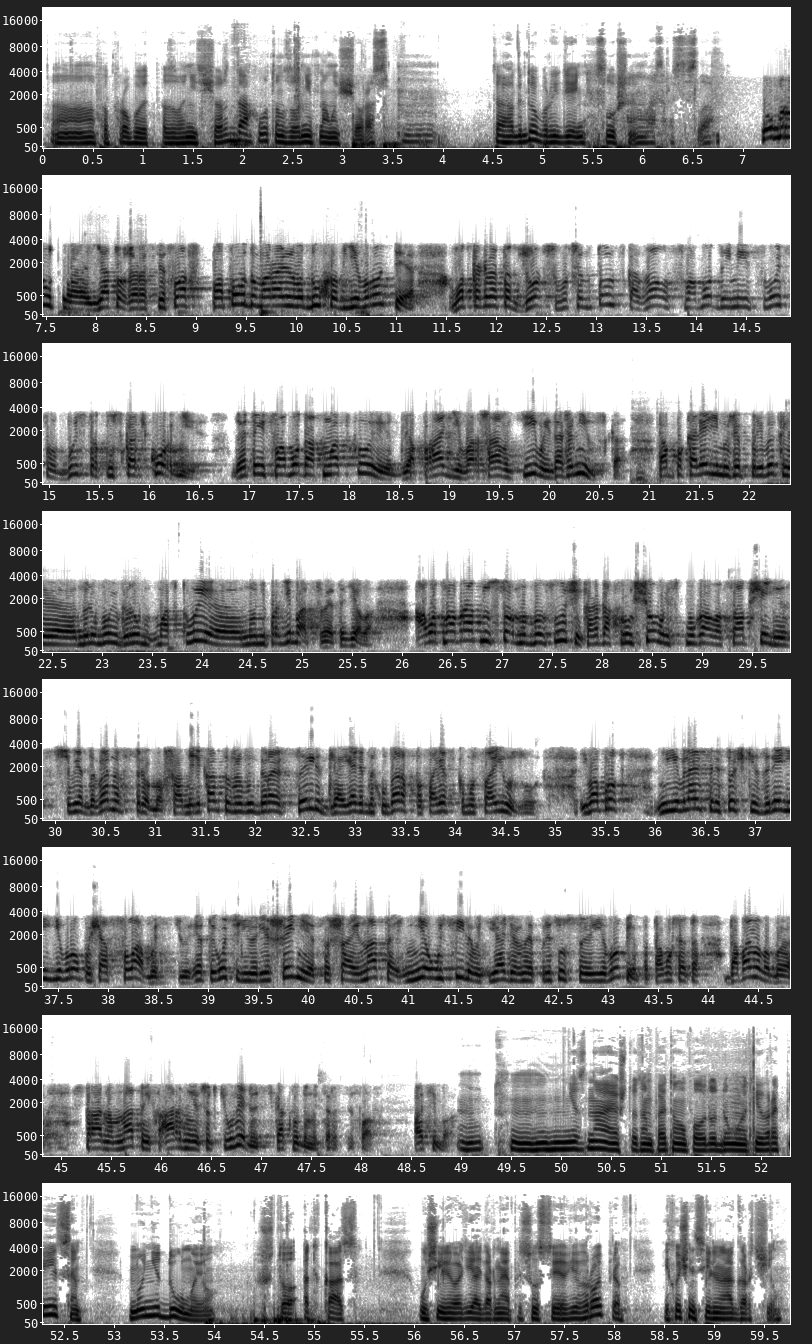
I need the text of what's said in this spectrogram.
а, попробует позвонить еще раз. Да, вот он звонит нам еще раз. Так, добрый день, слушаем вас, Ростислав. Доброе утро. Я тоже Ростислав. По поводу морального духа в Европе. Вот когда-то Джордж Вашингтон сказал, свобода имеет свойство быстро пускать корни. Но это и свобода от Москвы для Праги, Варшавы, Киева и даже Минска. Там поколениями уже привыкли на любую игру Москвы, э, ну, не прогибаться в это дело. А вот в обратную сторону был случай, когда Хрущева испугало сообщение шведа Венерстрёма, что американцы уже выбирают цели для ядерных ударов по Советскому Союзу. И вопрос, не является ли с точки зрения Европы сейчас слабостью этой осенью решение США и НАТО не усиливать ядерное присутствие в Европе, потому что это добавило бы странам НАТО их армии все-таки уверенности. Как вы думаете, Ростислав? Спасибо. Не знаю, что там по этому поводу думают европейцы, но не думаю, что отказ усиливать ядерное присутствие в Европе их очень сильно огорчил.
